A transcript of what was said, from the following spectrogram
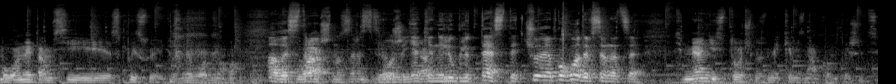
бо вони там всі списують одне в одного. Але Буква страшно зараз. це Боже, як я не люблю тести. Чого я погодився на це? Тьмяність точно з м'яким знаком пишеться.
